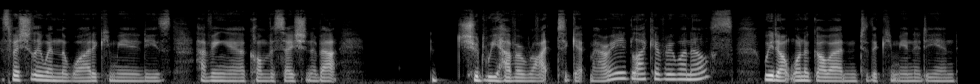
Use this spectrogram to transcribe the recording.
especially when the wider community is having a conversation about should we have a right to get married like everyone else? We don't want to go out into the community and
